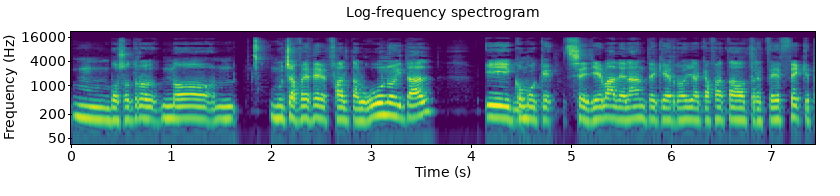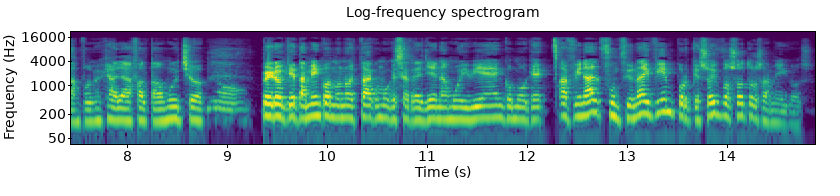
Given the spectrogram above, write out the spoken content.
mm, vosotros no. Muchas veces falta alguno y tal, y como que se lleva adelante que Royal que ha faltado tres veces, que tampoco es que haya faltado mucho, No. pero que también cuando no está como que se rellena muy bien, como que al final funcionáis bien porque sois vosotros amigos,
